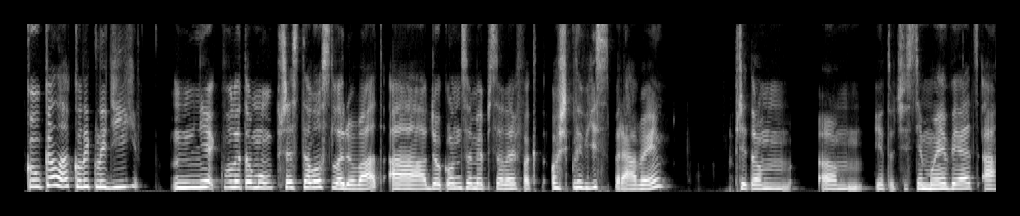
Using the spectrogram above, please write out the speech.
koukala, kolik lidí mě kvůli tomu přestalo sledovat a dokonce mi psali fakt ošklivý zprávy. Přitom um, je to čistě moje věc a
